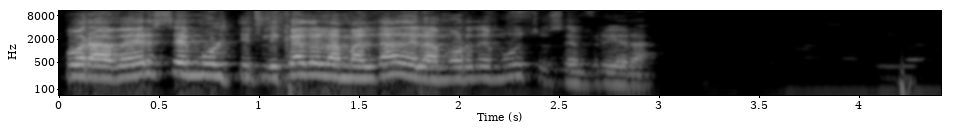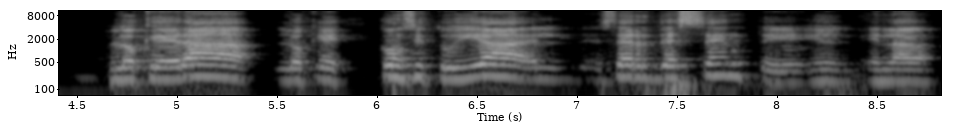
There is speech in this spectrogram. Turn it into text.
por haberse multiplicado la maldad, el amor de muchos se enfriará lo que era, lo que constituía el ser decente en, la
